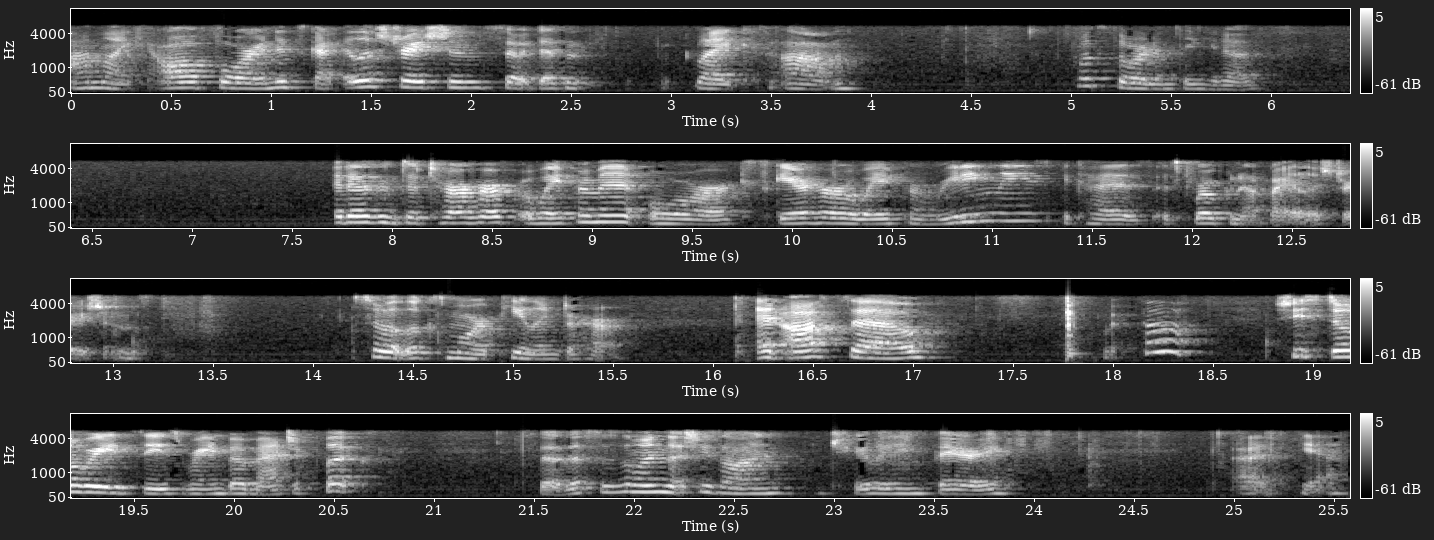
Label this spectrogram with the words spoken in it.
I'm like all for it. And it's got illustrations so it doesn't, like, um, what's the word I'm thinking of? It doesn't deter her away from it or scare her away from reading these because it's broken up by illustrations. So it looks more appealing to her. And also, oh, she still reads these Rainbow Magic books. So this is the one that she's on, Cheerleading Fairy. Uh, yeah,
